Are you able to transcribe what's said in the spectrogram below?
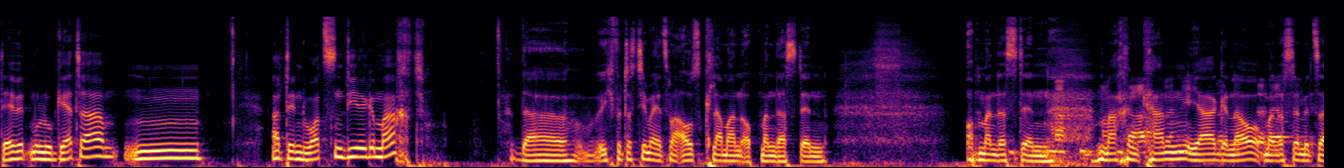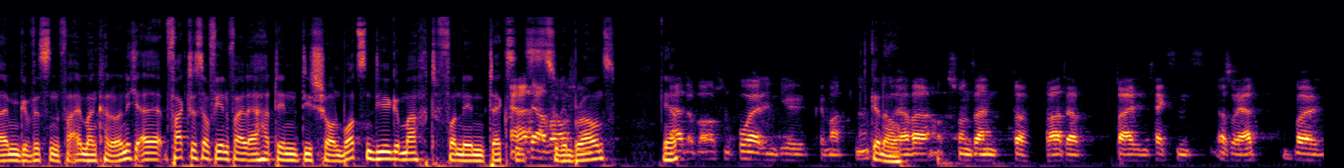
David Mulugeta mh, hm, hat den Watson-Deal gemacht. Da, ich würde das Thema jetzt mal ausklammern, ob man das denn, ob man das denn machen, machen kann. Ja, genau, ob man das denn mit seinem Gewissen vereinbaren kann oder nicht. Äh, Fakt ist auf jeden Fall, er hat den Deshaun Watson-Deal gemacht von den Texans zu den Browns. Schon, ja. Er hat aber auch schon vorher den Deal gemacht. Ne? Genau. Also er war auch schon sein Berater bei den Texans. Also er hat bei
